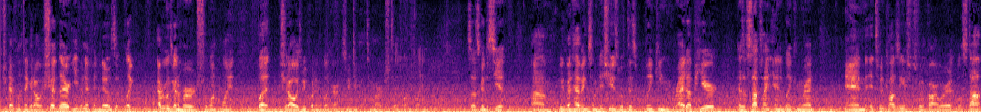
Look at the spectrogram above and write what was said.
which I definitely think it always should there, even if it knows it. Like everyone's gonna merge to one point, but it should always be putting the blinker on because we do have to merge to the left lane. So it's good to see it. Um, we've been having some issues with this blinking red up here as a stop sign and a blinking red, and it's been causing issues for the car where it will stop,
